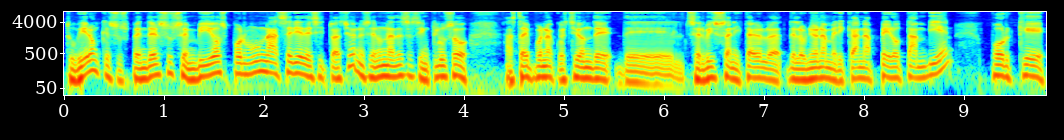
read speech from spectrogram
tuvieron que suspender sus envíos por una serie de situaciones. En una de esas incluso hasta hay por una cuestión del de, servicio sanitario de la Unión Americana, pero también porque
